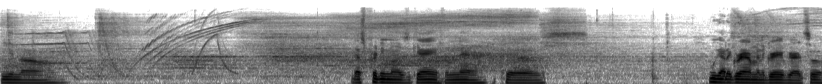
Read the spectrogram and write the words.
You know. That's pretty much game from there because we got a gram in the graveyard too.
